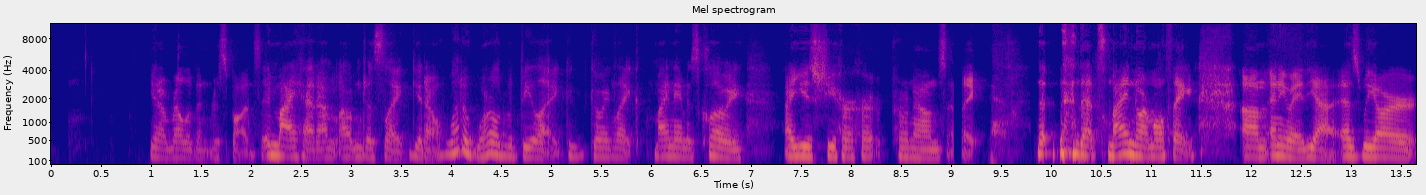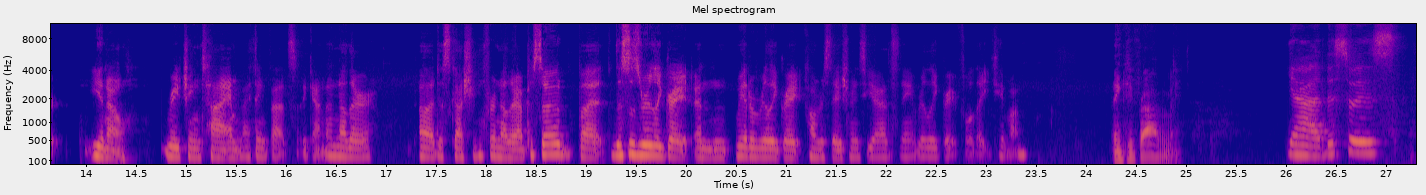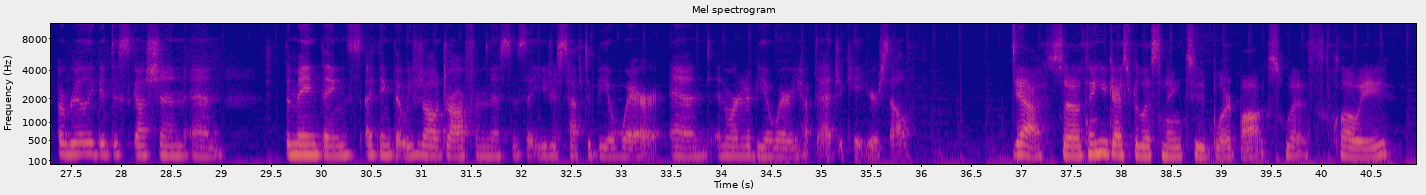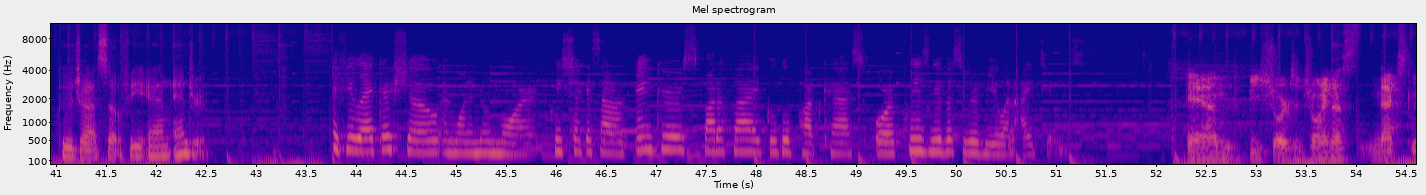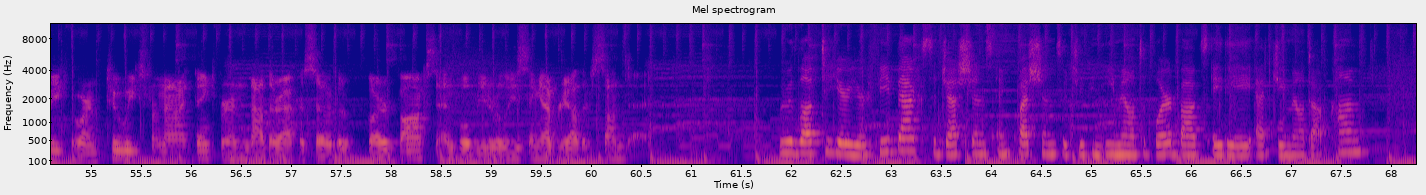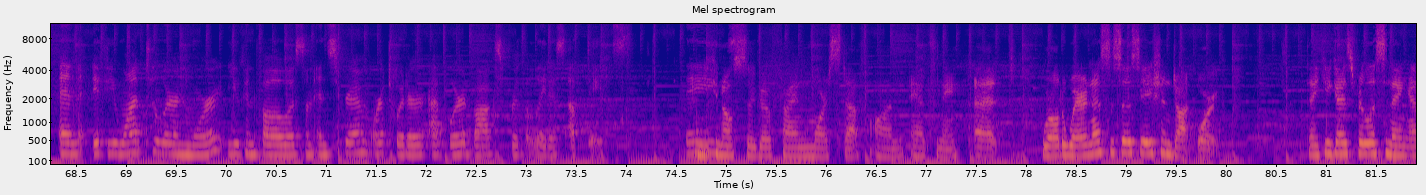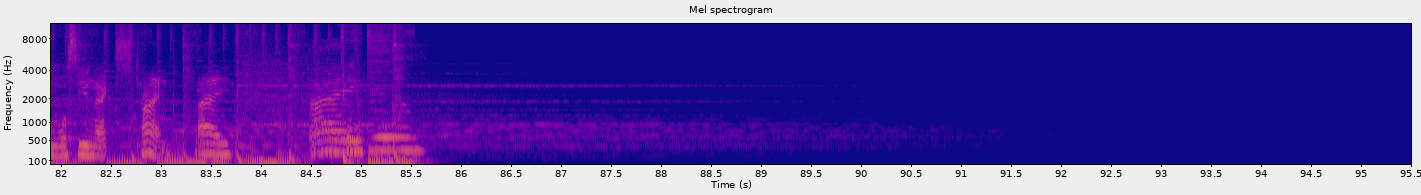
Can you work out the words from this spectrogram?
you know relevant response. In my head, I'm I'm just like you know what a world would be like going like my name is Chloe. I use she her her pronouns. Like that, that's my normal thing. Um, anyway, yeah, as we are you know reaching time, I think that's again another uh, discussion for another episode. But this is really great, and we had a really great conversation with you, Anthony. Really grateful that you came on. thank you for having me. Yeah, this was a really good discussion. And the main things I think that we should all draw from this is that you just have to be aware. And in order to be aware, you have to educate yourself. Yeah, so thank you guys for listening to Blurred Box with Chloe, Pooja, Sophie, and Andrew. If you like our show and want to know more, please check us out on Anchor, Spotify, Google Podcasts, or please leave us a review on iTunes. And be sure to join us next week or in two weeks from now, I think, for another episode of Blurred Box, and we'll be releasing every other Sunday. We would love to hear your feedback, suggestions, and questions, which you can email to blurredbox88 at gmail.com. And if you want to learn more, you can follow us on Instagram or Twitter at blurredbox for the latest updates. And you can also go find more stuff on Anthony at worldawarenessassociation.org. Thank you guys for listening, and we'll see you next time. Bye. Bye. Thank you.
